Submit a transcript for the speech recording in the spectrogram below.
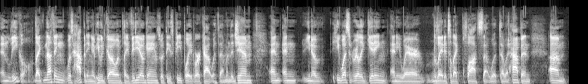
and legal. Like nothing was happening. If he would go and play video games with these people, he'd work out with them in the gym, and and you know he wasn't really getting anywhere related to like plots that would that would happen. Um,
